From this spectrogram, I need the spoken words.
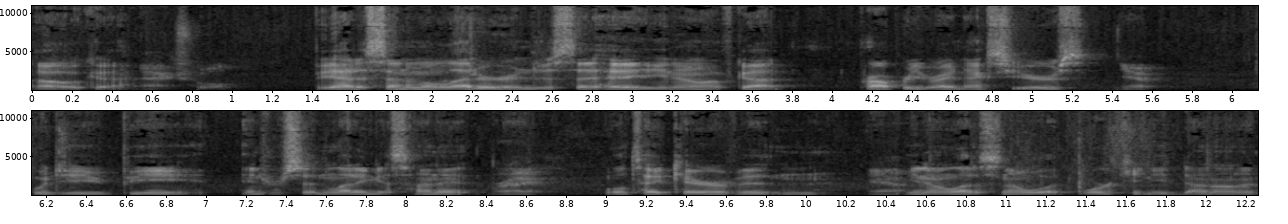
oh, okay. actual. But yeah, to send them a letter and just say, hey, you know, I've got property right next to yours. Yep. Would you be interested in letting us hunt it? Right. We'll take care of it and Yeah. you know let us know what work you need done on it.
